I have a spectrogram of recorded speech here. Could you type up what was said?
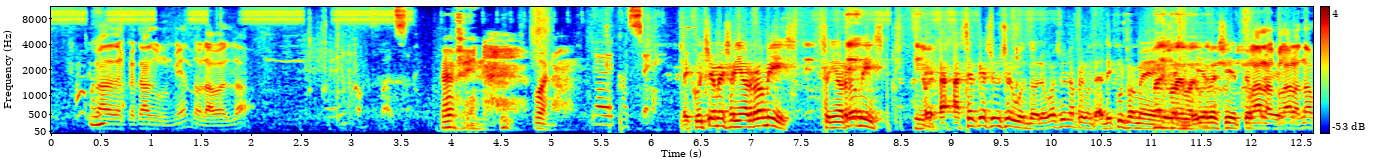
Iba estás durmiendo, la verdad. En fin, bueno. Ya descansé. Escúcheme, señor Romis. Señor Sí. Romis, Sí. eh, acérquese un segundo. Le voy a hacer una pregunta. Discúlpame. Voy, voy, señor, voy, voy a voy. ver si este Claro, hombre- claro, no,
